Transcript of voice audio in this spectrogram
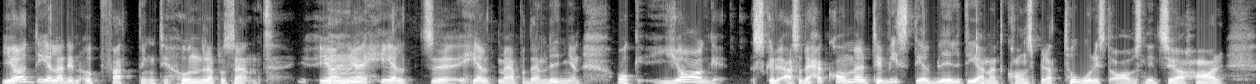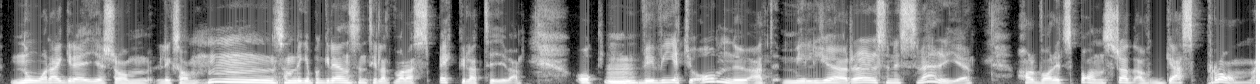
Jag delar din uppfattning till 100 procent. Jag, mm. jag, är helt, eh, helt med på den linjen. Och jag skulle, alltså det här kommer till viss del bli lite grann ett konspiratoriskt avsnitt, så jag har några grejer som liksom, hmm, som ligger på gränsen till att vara spekulativa. Och mm. vi vet ju om nu att miljörörelsen i Sverige har varit sponsrad av Gazprom.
